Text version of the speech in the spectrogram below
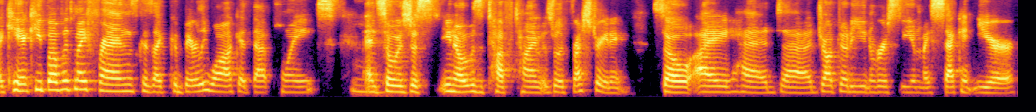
I can't keep up with my friends because I could barely walk at that point. Mm. And so it was just, you know, it was a tough time. It was really frustrating. So I had uh, dropped out of university in my second year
